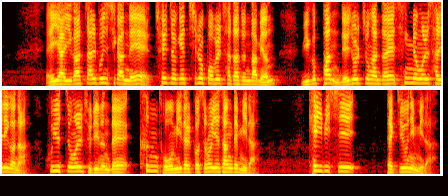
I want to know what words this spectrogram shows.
AI가 짧은 시간 내에 최적의 치료법을 찾아준다면 위급한 뇌졸중 환자의 생명을 살리거나 후유증을 줄이는 데 큰 도움이 될 것으로 예상됩니다. KBC 백지훈입니다.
